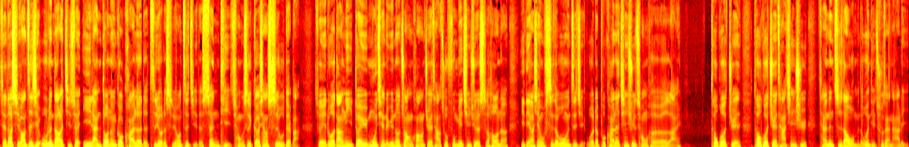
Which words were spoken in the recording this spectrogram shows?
谁都希望自己无论到了几岁，依然都能够快乐的、自由的使用自己的身体，从事各项事物，对吧？所以，如果当你对于目前的运动状况觉察出负面情绪的时候呢，一定要先试着问问自己：我的不快乐情绪从何而来？透过觉透过觉察情绪，才能知道我们的问题出在哪里。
